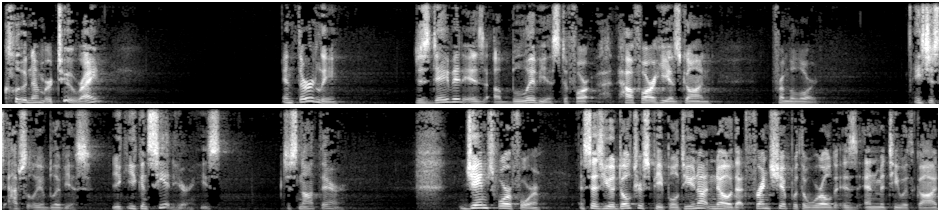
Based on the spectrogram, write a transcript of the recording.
Clue number two, right? And thirdly, just David is oblivious to far, how far he has gone from the Lord. He's just absolutely oblivious. You, you can see it here. He's just not there. James 4 4 it says, You adulterous people, do you not know that friendship with the world is enmity with God?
